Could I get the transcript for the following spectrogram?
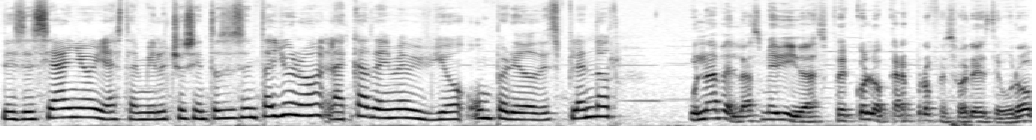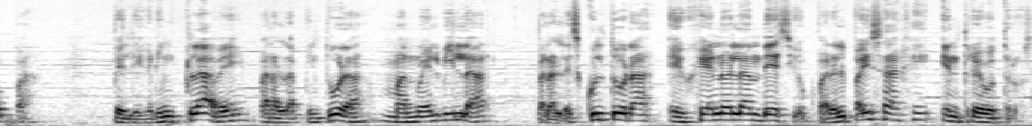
Desde ese año y hasta 1861, la academia vivió un periodo de esplendor. Una de las medidas fue colocar profesores de Europa, Pellegrín Clave para la pintura, Manuel Vilar para la escultura, Eugenio Elandesio para el paisaje, entre otros.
